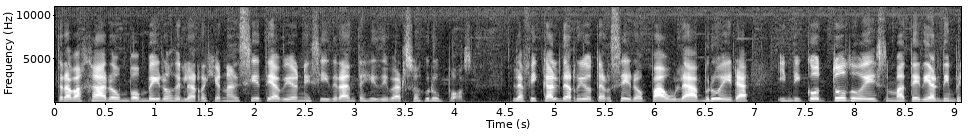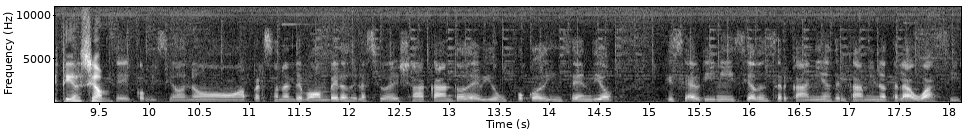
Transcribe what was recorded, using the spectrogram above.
Trabajaron bomberos de la Regional 7, aviones hidrantes y diversos grupos. La fiscal de Río Tercero, Paula Bruera, indicó todo es material de investigación. Se comisionó a personal de bomberos de la ciudad de Yacanto debido a un foco de incendio que se habría iniciado en cercanías del camino Talahuasi,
